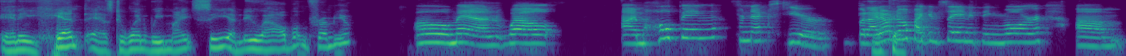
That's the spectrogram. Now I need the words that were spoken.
any hint as to when we might see a new album from you? Oh man, well, I'm hoping for next year, but I don't know if I can say anything more. Um,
